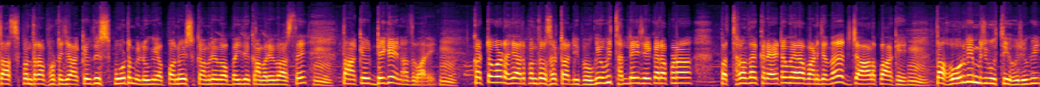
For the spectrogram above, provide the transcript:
10 15 ਫੁੱਟ ਜਾ ਕੇ ਉਹਦੀ ਸਪੋਰਟ ਮਿਲੂਗੀ। ਹੋਊਗੀ ਆਪਾਂ ਨੂੰ ਇਸ ਕਮਰੇ ਬਾਬਾ ਜੀ ਦੇ ਕਮਰੇ ਵਾਸਤੇ ਤਾਂ ਕਿ ਉਹ ਡਿਗੇ ਨਾ ਦੁਬਾਰੇ। ਘੱਟੋ ਘੱਟ 1000 1500 ਟਰਾਲੀ ਪਊਗੀ ਉਹ ਵੀ ਥੱਲੇ ਜੇਕਰ ਆਪਣਾ ਪੱਥਰਾਂ ਦਾ ਕਰੈਟ ਵਗੈਰਾ ਬਣ ਜਾਂਦਾ ਨਾ ਜਾਲ ਪਾ ਕੇ ਤਾਂ ਹੋਰ ਵੀ ਮਜ਼ਬੂਤੀ ਹੋ ਜਾਊਗੀ।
